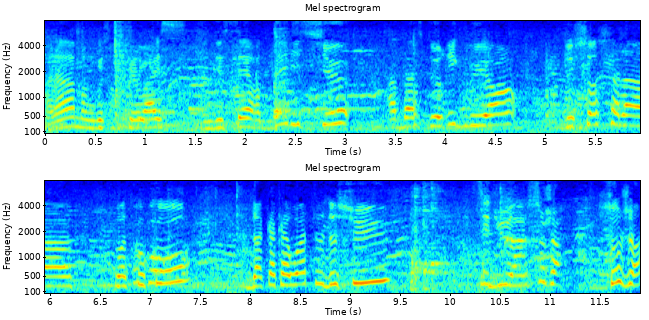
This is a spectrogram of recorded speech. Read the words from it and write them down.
Voilà, mango sticky rice, un dessert délicieux à base de riz gluant, de sauce à la noix de coco, de la cacahuète dessus. C'est du euh, soja. Soja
